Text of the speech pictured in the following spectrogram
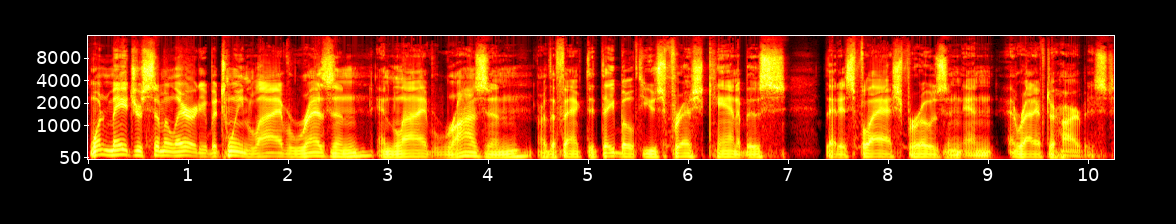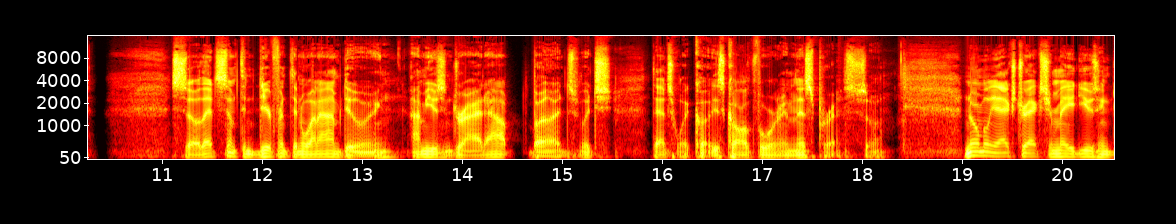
one major similarity between live resin and live rosin are the fact that they both use fresh cannabis that is flash frozen and right after harvest. So that's something different than what I'm doing. I'm using dried out buds, which that's what is called for in this press. So Normally, extracts are made using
